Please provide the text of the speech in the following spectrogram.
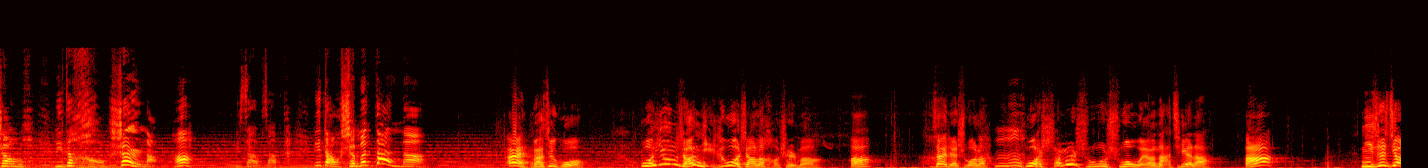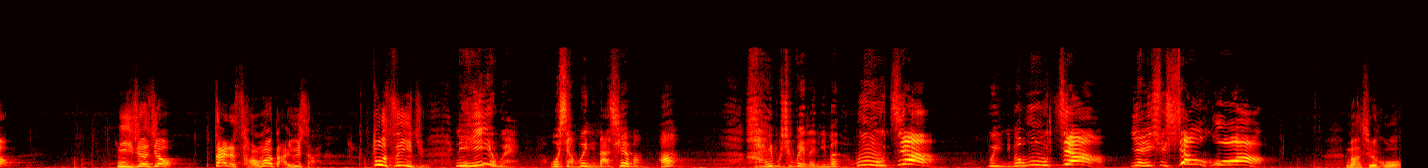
张罗你的好事儿呢！啊，你咋不咋不他，你捣什么蛋呢？哎，马翠姑，我用得着你给我张罗好事吗？啊！再者说了，我什么时候说我要纳妾了？啊！你这叫，你这叫戴着草帽打雨伞，多此一举。你以为我想为你纳妾吗？啊，还不是为了你们武家，为你们武家延续香火。马翠姑，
